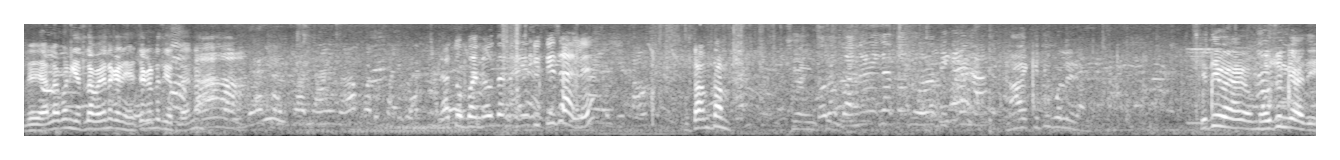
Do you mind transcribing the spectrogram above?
नाही, याला पण घेतला पाहिजे ना कारण ह्याच्याकडनंच घेतलाय ना. तो बनवताना किती झाले? थांब थांब. किती वेळ मोजून घ्या आधी.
